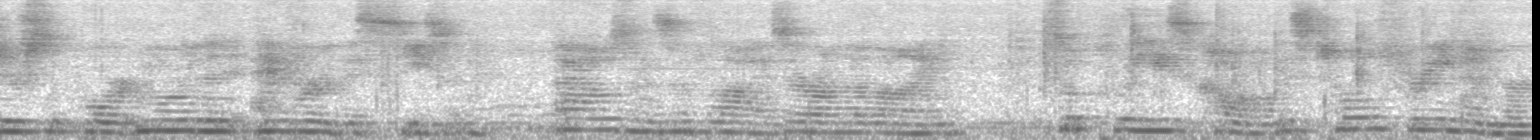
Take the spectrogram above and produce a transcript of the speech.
Your support more than ever this season. Thousands of lives are on the line. So please call this toll-free number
